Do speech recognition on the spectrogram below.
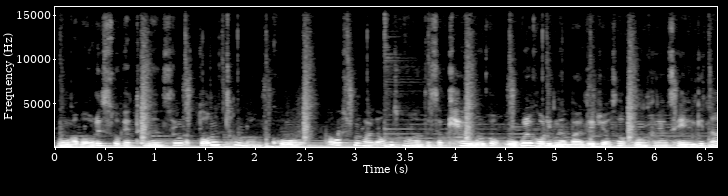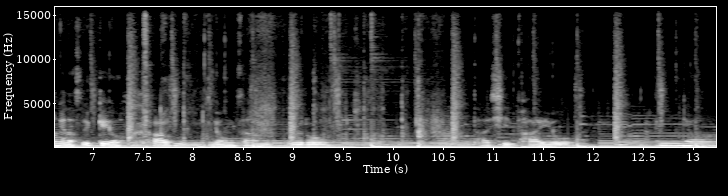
뭔가 머릿속에 드는 생각도 엄청 많고 하고 싶은 말도 엄청 많은데 진짜 개 오글, 오글거리는 말들이어서 그건 그냥 제 일기장에나 쓸게요. 다음 영상으로 다시 봐요. 안녕.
